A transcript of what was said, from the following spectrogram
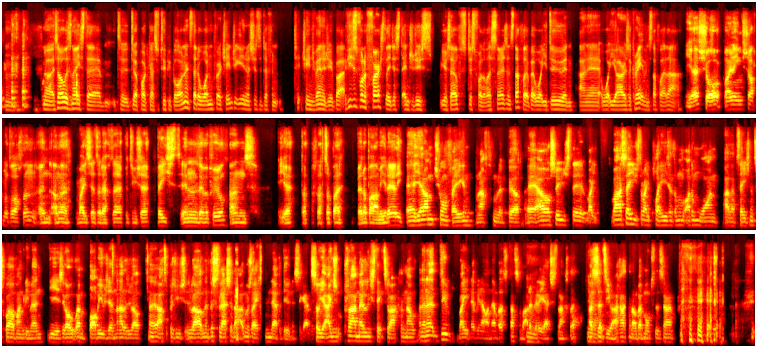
Mm. no, it's always nice to um, to do a podcast with two people on instead of one for a change. You know, it's just a different t- change of energy. But if you just want to firstly just introduce yourselves, just for the listeners and stuff like about what you do and and uh, what you are as a creative and stuff like that. Yeah, sure. My name's Jack McLaughlin, and I'm a writer, director, producer based in Liverpool. And yeah, that, that's a bit, bit about me, really. uh, yeah, I'm Sean Fagan. I'm an actor from Liverpool. Uh, I also used to write. Well, I say I used to write plays. I done, I done one adaptation of Twelve Angry Men years ago when Bobby was in that as well. I had to produce it as well, and then the stress of that, I was like, never doing this again. So yeah, I just primarily stick to acting now, and then I do writing every now and then, but that's, that's about Mm. it really. Yeah, just an actor. Yeah. As I said to you, I can't know about most of the time.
